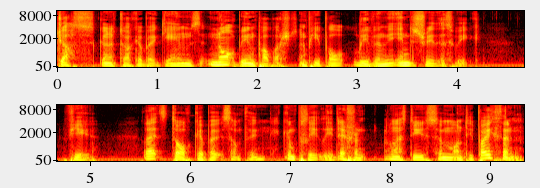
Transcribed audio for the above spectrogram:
just going to talk about games not being published and people leaving the industry this week. Phew. Let's talk about something completely different. Let's do some Monty Python.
